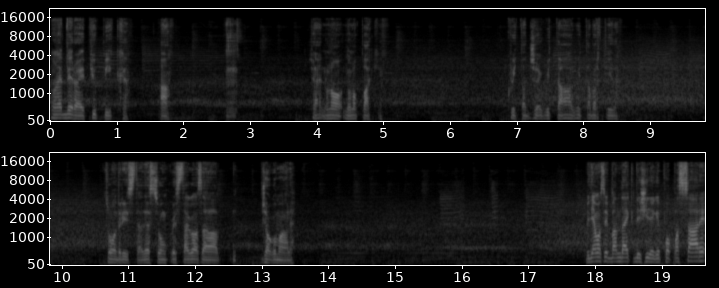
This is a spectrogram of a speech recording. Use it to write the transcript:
Non è vero, è più pick. Ah. Cioè, non ho, non ho pacchi. Quitta, quitta, quitta partita. Sono triste, adesso con questa cosa gioco male. Vediamo se Van Dyke decide che può passare.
